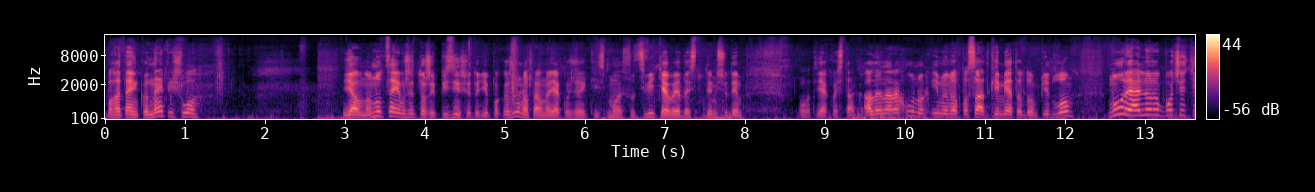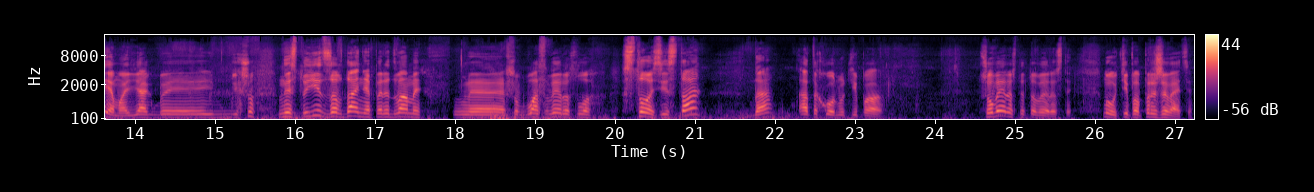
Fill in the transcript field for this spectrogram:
багатенько не пішло. Явно, ну це я вже теж пізніше тоді покажу, напевно, як уже якісь моє суцвіття видасть туди-сюди. От, якось так. Але на рахунок іменно посадки методом підлом, ну реально робоча тема. Якби, якщо не стоїть завдання перед вами, е, щоб у вас виросло 100 зі 100, да? а тако, ну, типа, що виросте, то виросте. Ну, типа, приживеться.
